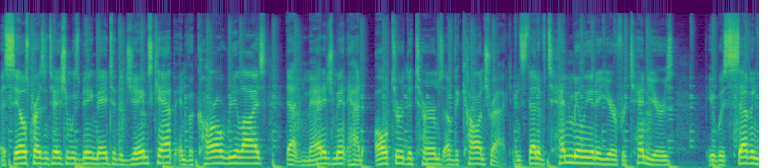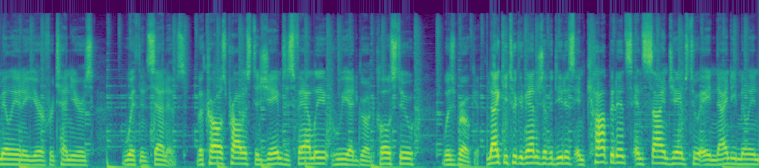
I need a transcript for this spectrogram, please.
A sales presentation was being made to the James camp and Vaccaro realized that management had altered the terms of the contract. Instead of 10 million a year for 10 years, it was 7 million a year for 10 years with incentives. Vaccaro's promise to James's family, who he had grown close to, was broken. Nike took advantage of Adidas' incompetence and signed James to a $90 million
